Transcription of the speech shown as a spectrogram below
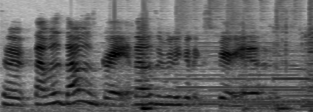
so that was that was great. That was a really good experience.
